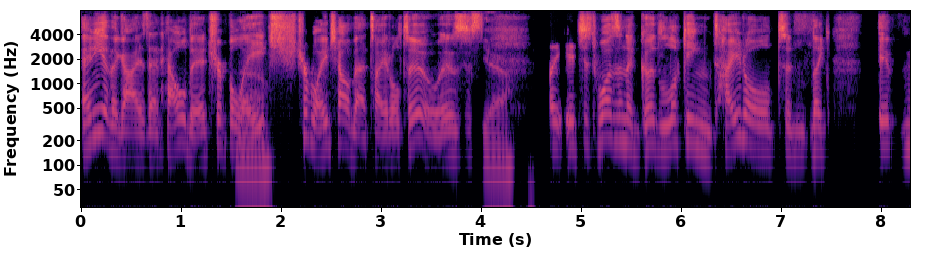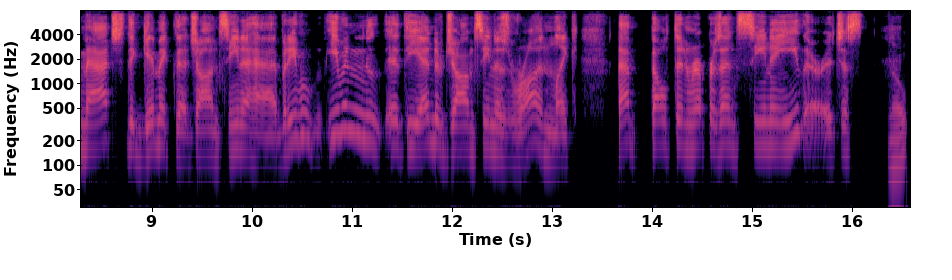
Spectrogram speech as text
any of the guys that held it. Triple No. H, Triple H held that title too. It was just yeah like it just wasn't a good looking title to like it matched the gimmick that John Cena had. But even even at the end of John Cena's run, like that belt didn't represent Cena either. It just Nope.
